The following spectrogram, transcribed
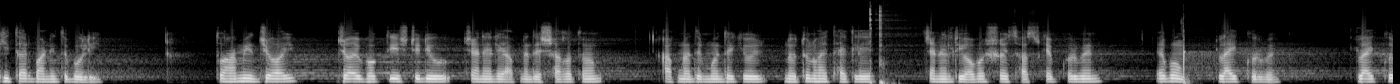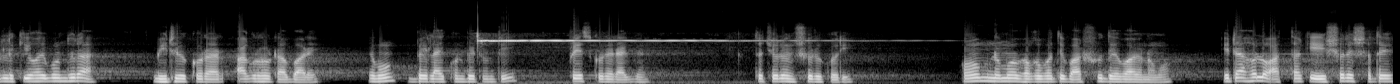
গীতার বাণীতে বলি। তো আমি জয় জয় ভক্তি স্টুডিও চ্যানেলে আপনাদের স্বাগতম। আপনাদের মধ্যে কেউ নতুন হয়ে থাকলে চ্যানেলটি অবশ্যই সাবস্ক্রাইব করবেন এবং লাইক করবেন। লাইক করলে কি হয় বন্ধুরা, ভিডিও করার আগ্রহটা বাড়ে এবং বেল আইকন বেটনটি প্রেস করে রাখবেন। তো চলুন শুরু করি। ওম নমো ভগবতে বাসুদেবায় নম। এটা হলো আত্মাকে ঈশ্বরের সাথে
